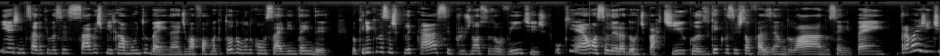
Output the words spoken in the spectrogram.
E a gente sabe que você sabe explicar muito bem, né? De uma forma que todo mundo consegue entender. Eu queria que você explicasse para os nossos ouvintes o que é um acelerador de partículas, o que, é que vocês estão fazendo lá no CNPEM, para mais gente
